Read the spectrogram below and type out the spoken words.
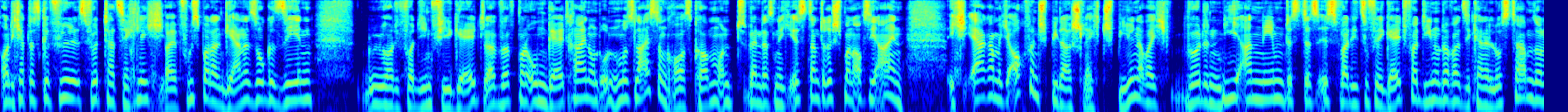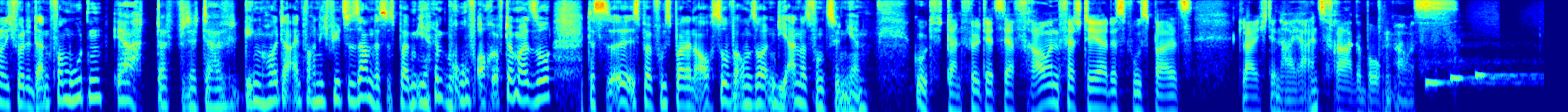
Und ich habe das Gefühl, es wird tatsächlich bei Fußballern gerne so gesehen, ja, die verdienen viel Geld, da wirft man oben Geld rein und unten muss Leistung rauskommen und wenn das nicht ist, dann drischt man auf sie ein. Ich ärgere mich auch, wenn Spieler schlecht spielen, aber ich würde nie annehmen, dass das ist, weil die zu viel Geld verdienen oder weil sie keine Lust haben, sondern ich würde dann vermuten, ja, da, da ging heute einfach nicht viel zusammen. Das ist bei mir im Beruf auch öfter mal so. Das äh, ist bei Fußballern auch so. Warum sollten die anders funktionieren? Gut, dann füllt jetzt der Frauenversteher des Fußballs gleich den HR1 Fragebogen aus.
